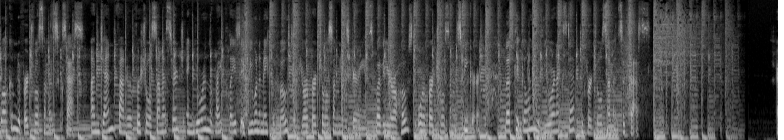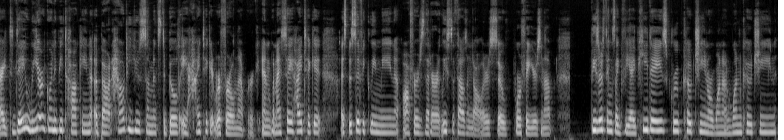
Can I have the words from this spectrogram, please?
Welcome to Virtual Summit Success. I'm Jen, founder of Virtual Summit Search, and you're in the right place if you want to make the most of your virtual summit experience, whether you're a host or a virtual summit speaker. Let's get going with your next step to virtual summit success. All right, today we are going to be talking about how to use summits to build a high ticket referral network. And when I say high ticket, I specifically mean offers that are at least $1,000, so four figures and up. These are things like VIP days, group coaching or one on one coaching,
